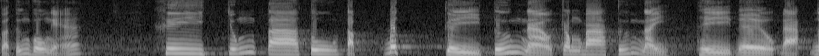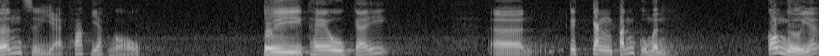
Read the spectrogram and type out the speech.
và tướng vô ngã. Khi chúng ta tu tập bất kỳ tướng nào trong ba tướng này thì đều đạt đến sự giải thoát giác ngộ. Tùy theo cái uh, cái căn tánh của mình. Có người á,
